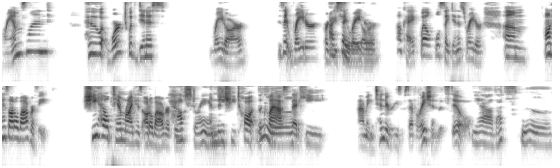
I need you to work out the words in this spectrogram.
Ramsland, who worked with Dennis Radar. Is it Raider or do I you say say Raider. Radar? Okay, well, we'll say Dennis Rader. Um, on his autobiography. She helped him write his autobiography. How strange. and then she taught the class that he, I mean, 10 degrees of separation, but still. Yeah, that's. Ugh.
